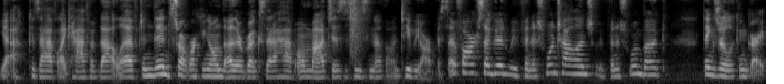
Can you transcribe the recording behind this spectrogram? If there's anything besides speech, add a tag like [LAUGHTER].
yeah, because I have like half of that left. And then start working on the other books that I have on my Tis the Season-a-thon TBR. But so far, so good. We finished one challenge. We finished one book. Things are looking great.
